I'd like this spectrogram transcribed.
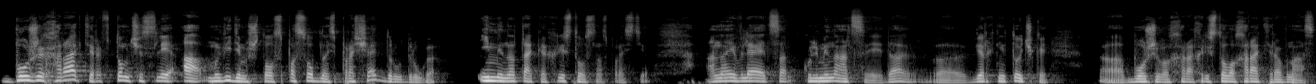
Божий характер, в том числе, а, мы видим, что способность прощать друг друга, именно так, как Христос нас простил, она является кульминацией, да, верхней точкой а, Божьего, Христового характера в нас.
